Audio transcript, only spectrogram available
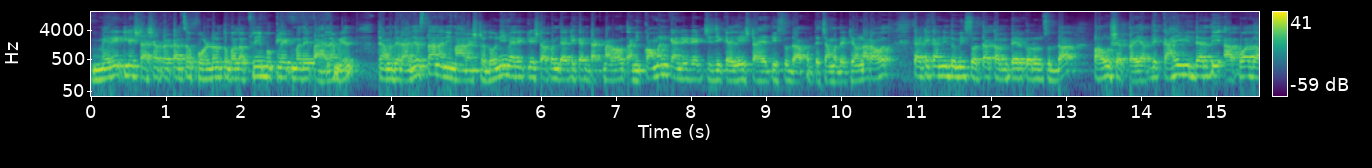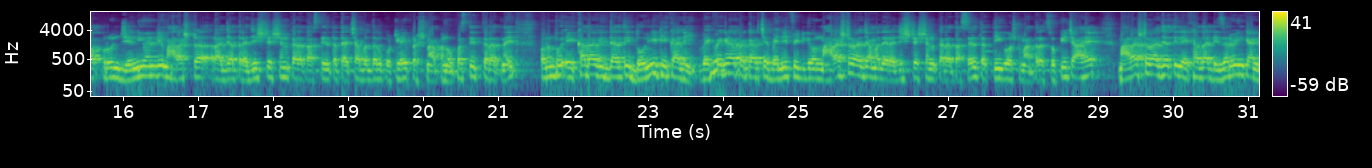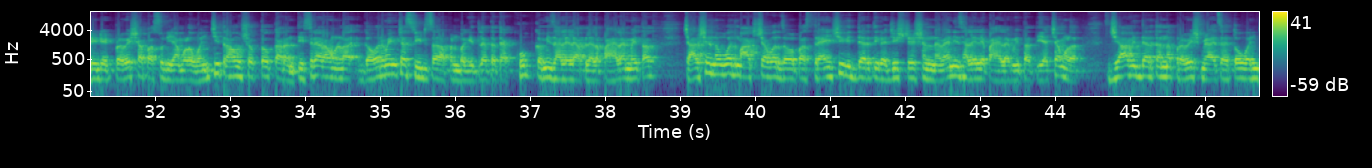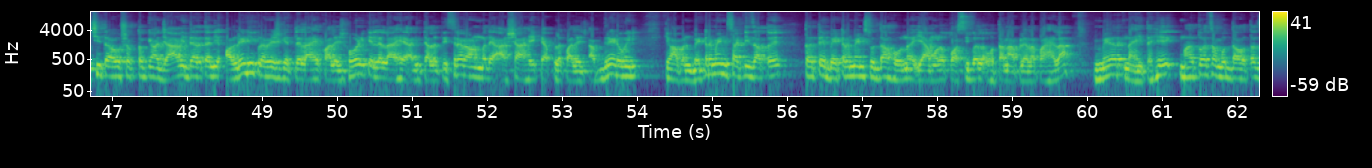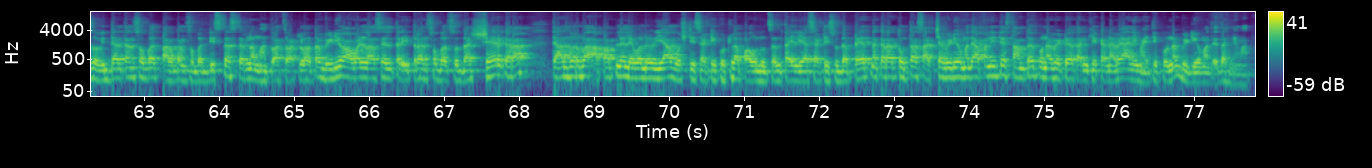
मेरिट लिस्ट अशा प्रकारचं फोल्डर तुम्हाला फ्री बुकलेटमध्ये पाहायला मिळेल. त्यामध्ये राजस्थान आणि महाराष्ट्र दोन्ही मेरिट लिस्ट आपण त्या ठिकाणी टाकणार आहोत. आणि कॉमन कॅन्डिडेटची जी काही लिस्ट आहे ती सुद्धा आपण त्याच्यामध्ये ठेवणार आहोत. त्या ठिकाणी तुम्ही स्वतः कंपेअर करून सुद्धा पाहू शकता. यातले काही विद्यार्थी अपवाद वापरून जेन्युअनली महाराष्ट्र राज्यात रजिस्ट्रेशन करत असतील तर त्याच्याबद्दल कुठलेही प्रश्न आपण उपस्थित करत नाहीत. परंतु एखादा विद्यार्थी दोन्ही ठिकाणी वेगवेगळ्या प्रकारचे बेनिफिट घेऊन महाराष्ट्र राज्यामध्ये रजिस्ट्रेशन करत असेल तर ती गोष्ट मात्र चुकीची आहे. महाराष्ट्र राज्यातील एखादा डिझर्विंग कॅन्डिडेट प्रवेशापासून यामुळे वंचित राहू शकतो. कारण तिसऱ्या राऊंडला गव्हर्नमेंटच्या सीट जर आपण बघितल्या तर त्या खूप कमी झालेल्या आपल्याला पाहायला मिळतात. चारशे नव्वद मार्क्सच्या वर जवळपास त्र्याऐंशी विद्यार्थी रजिस्ट्रेशन नव्याने झालेले पाहायला मिळतात. याच्यामुळं ज्या विद्यार्थ्यांना प्रवेश मिळायचा आहे तो वंचित राहू शकतो. किंवा ज्या विद्यार्थ्यांनी ऑलरेडी प्रवेश घेतलेला आहे कॉलेज होल्ड केलेला आहे आणि त्याला तिसऱ्या राऊंडमध्ये आशा आहे की आपलं कॉलेज अपग्रेड होईल किंवा आपण बेटरमेंटसाठी जातोय. तर ते बेटरमेंट सुद्धा होणं यामुळं पॉसिबल होताना आपल्याला पाहायला मिळत नाही. तर हे महत्त्वाचा मुद्दा होता जो विद्यार्थ्यांसोबत पालकांसोबत डिस्कस करणं महत्त्वाचं वाटलं होतं. व्हिडिओ आवडला असेल तर इतरांसोबत सुद्धा शेअर करा. त्याचबरोबर आपापल्या लेवलवर या गोष्टीसाठी कुठला पाऊल उचलता येईल यासाठी सुद्धा प्रयत्न करा. तो तास आजच्या व्हिडिओमध्ये आपण इथेच थांबतोय. पुन्हा भेटूयात आणखी एका नव्या आणि माहितीपूर्ण व्हिडिओमध्ये धन्यवाद.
